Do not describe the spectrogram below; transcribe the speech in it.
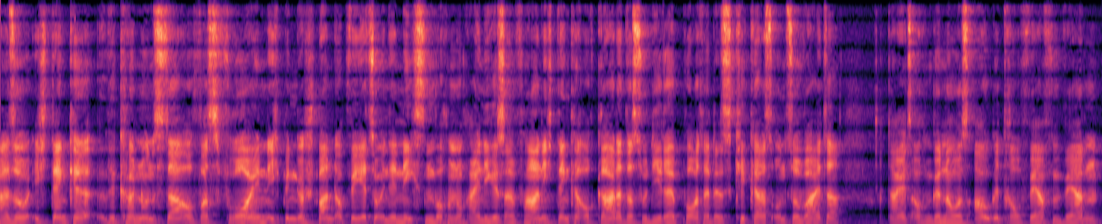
Also ich denke, wir können uns da auf was freuen. Ich bin gespannt, ob wir jetzt so in den nächsten Wochen noch einiges erfahren. Ich denke auch gerade, dass so die Reporter des Kickers und so weiter da jetzt auch ein genaues Auge drauf werfen werden,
